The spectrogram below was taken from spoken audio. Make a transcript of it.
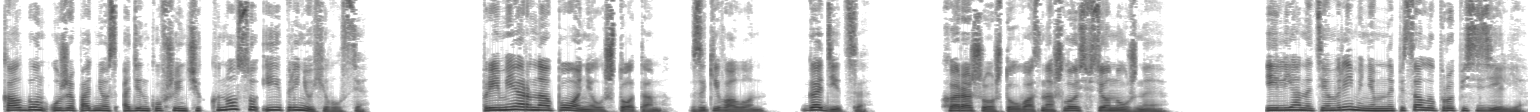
Колдун уже поднес один кувшинчик к носу и принюхивался. «Примерно понял, что там», — закивал он. «Годится. «Хорошо, что у вас нашлось все нужное». Ильяна тем временем написала пропись зелья.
